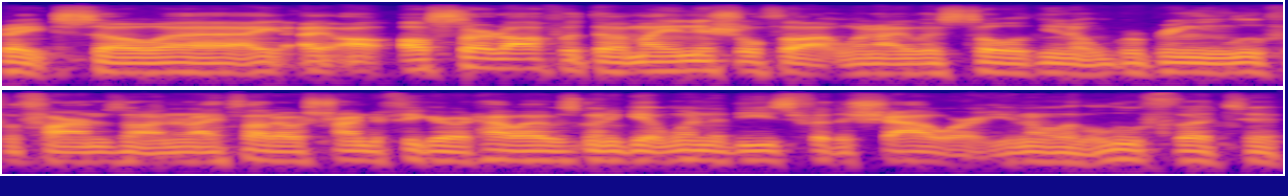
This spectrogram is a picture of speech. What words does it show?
Great. So uh, I, will start off with the, my initial thought when I was told, you know, we're bringing Lufa Farms on, and I thought I was trying to figure out how I was going to get one of these for the shower, you know, a loofah to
